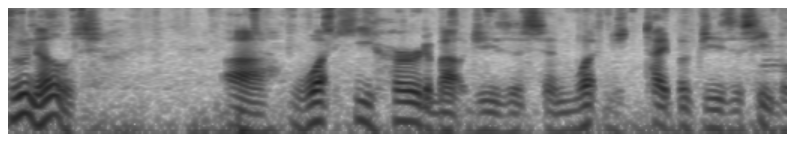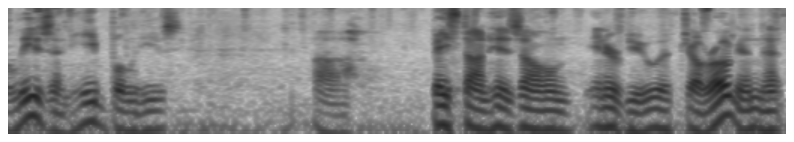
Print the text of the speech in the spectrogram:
who knows? Uh, what he heard about Jesus and what type of Jesus he believes in. He believes, uh, based on his own interview with Joe Rogan, that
